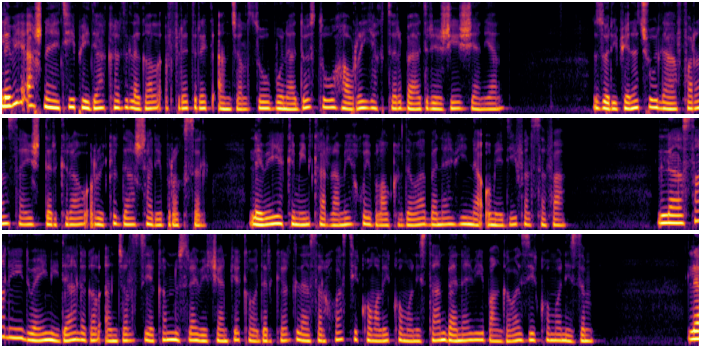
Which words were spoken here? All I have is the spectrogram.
لەوێ ئاشنایەتی پەیدا کرد لەگەڵ فرێدرێک ئەنجەلز و بوونە دۆست و هاوڕێی یەکتر بە درێژی ژیانیان. زۆری پێنەچوو لە فەڕەنسایش دەرکرا و ڕوویکردە شاری برۆکسل. لەوێ یەکەمین کارنامەی خۆی بڵاوکردەوە بە ناوی نائومێدی فەلسەفە. لە ساڵی دوایینیدا لەگەڵ ئەنجلز یەکەم نووسراوێکیان پێکەوە دەرکرد لەسەر خواستی کۆمەڵی کۆمۆنیستان بە ناوی بانگەوازی کۆمۆنیزم. لە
